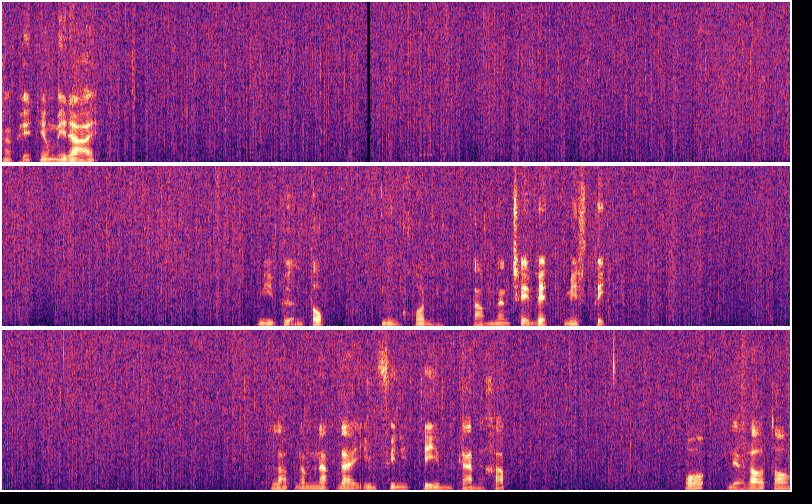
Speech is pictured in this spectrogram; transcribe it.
นาเพชรยังไม่ได้ มีเพื่อนตกหนึ่งคนลำนั้นใช้เบ็ดมิสติก รับน้ำหนักได้อินฟินิตี้เหมือนกันนะครับ โอ้เดี๋ยวเราต้อง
